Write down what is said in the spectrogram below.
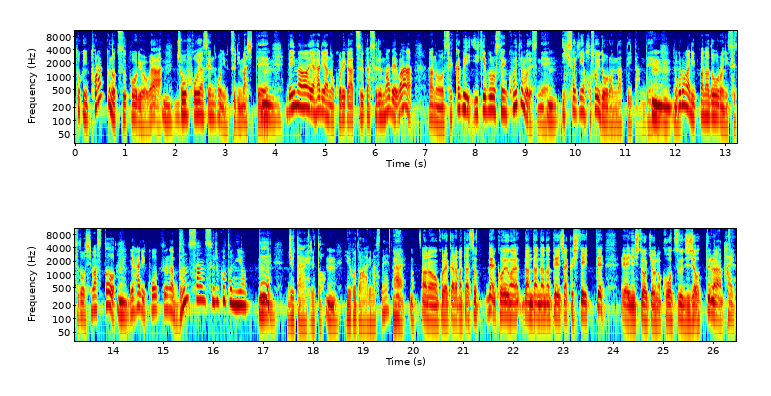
特にトラックの通行量がうん調布法屋線の方に移りまして、うん。で今はやはりあのこれが通過するまではあのせっかく池袋線越えてもですね、うん。行き先が細い道路になっていたんで、うんうんうん。ところが立派な道路に接続しますと、うん。やはり交通が分散することによってうん。渋滞が減るとうん。いうことがありますね。はい、まあのこれからまたちょっとねこういうのがだんだんだんだん定着していって、えー西東京の交通事情っていうのは、はい。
